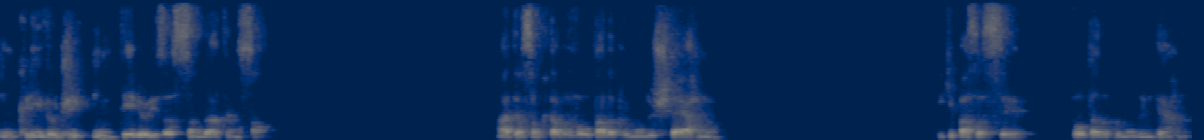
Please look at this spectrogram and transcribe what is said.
incrível de interiorização da atenção a atenção que estava voltada para o mundo externo e que passa a ser voltada para o mundo interno.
